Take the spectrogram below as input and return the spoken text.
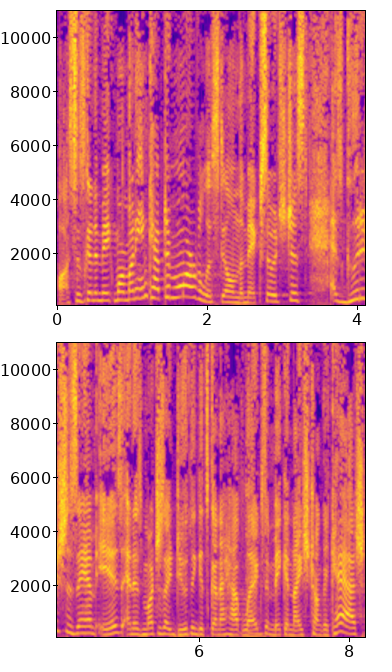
Us is going to make more money, and Captain Marvel is still in the mix. So it's just as good as Shazam is, and as much as I do think it's going to have legs and make a nice chunk of cash,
